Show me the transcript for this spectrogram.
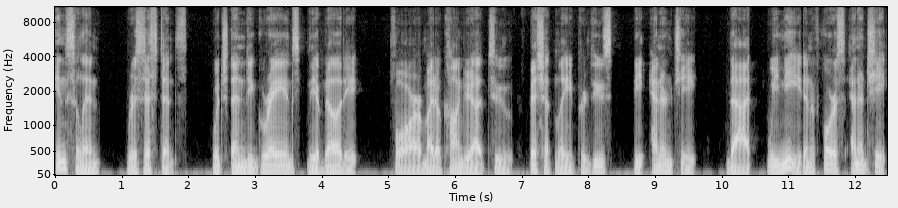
insulin resistance, which then degrades the ability for mitochondria to efficiently produce the energy that we need. And of course, energy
